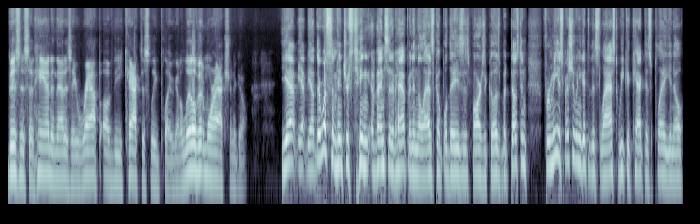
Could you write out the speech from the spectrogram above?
business at hand, and that is a wrap of the Cactus League play. We got a little bit more action to go. Yep, yep, yep. There was some interesting events that have happened in the last couple days as far as it goes. But Dustin, for me, especially when you get to this last week of Cactus play, you know,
